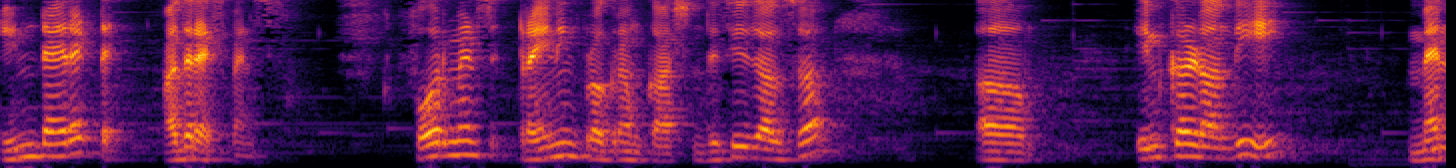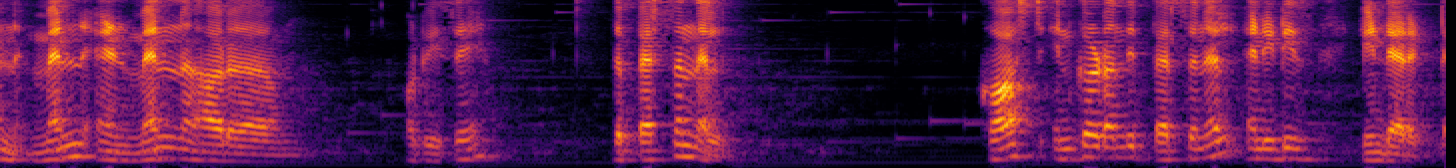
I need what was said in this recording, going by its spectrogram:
Indirect other expense. Foreman's training program cost. This is also uh, incurred on the men. Men and men are uh, what we say? The personnel cost incurred on the personnel and it is indirect.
